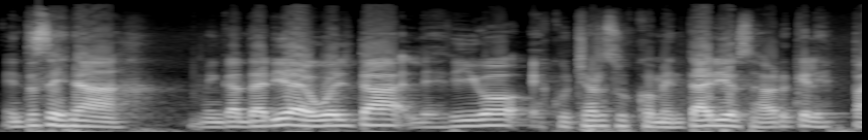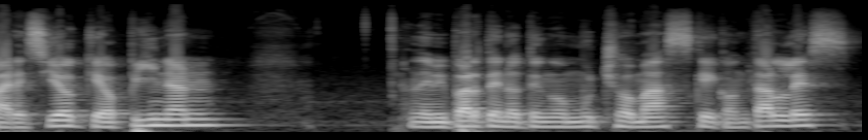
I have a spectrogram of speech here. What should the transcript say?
Entonces nada, me encantaría de vuelta, les digo, escuchar sus comentarios, a ver qué les pareció, qué opinan. De mi parte no tengo mucho más que contarles.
